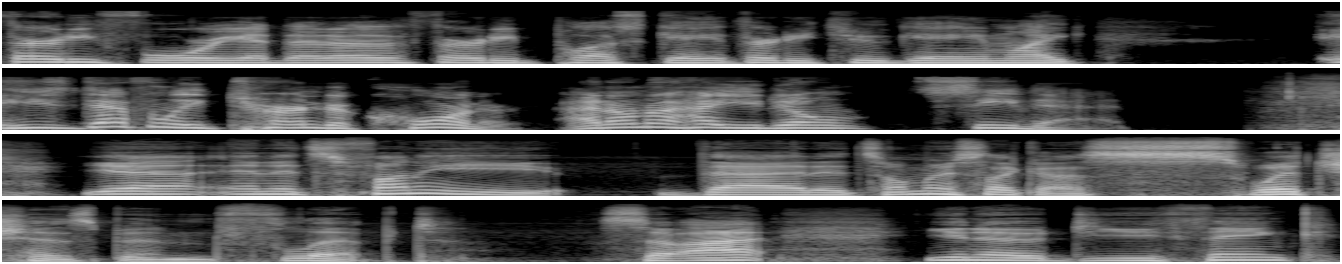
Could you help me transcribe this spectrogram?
34, he had that other 30 plus game, 32 game. Like he's definitely turned a corner. I don't know how you don't see that. Yeah, and it's funny that it's almost like a switch has been flipped. So I, you know, do you think?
